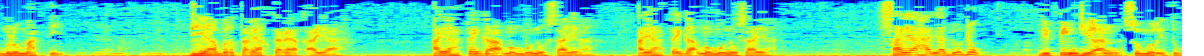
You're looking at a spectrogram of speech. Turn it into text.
belum mati. Dia berteriak-teriak ayah, ayah tega membunuh saya, ayah tega membunuh saya. Saya hanya duduk di pinggiran sumur itu,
